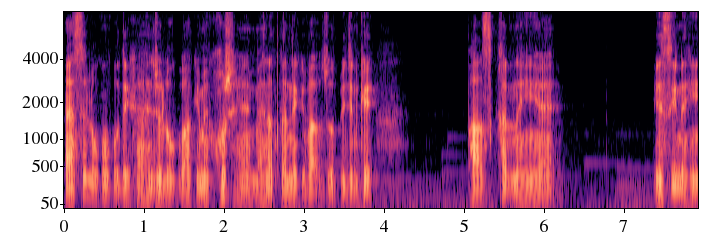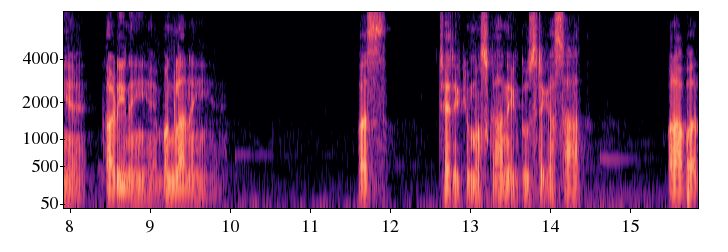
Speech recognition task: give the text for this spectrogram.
ऐसे लोगों को देखा है जो लोग वाकई में खुश हैं मेहनत करने के बावजूद भी, जिनके पास घर नहीं है, एसी नहीं है, गाड़ी नहीं है, बंगला नहीं है। बस चेहरे की मुस्कान एक दूसरे का साथ, बराबर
